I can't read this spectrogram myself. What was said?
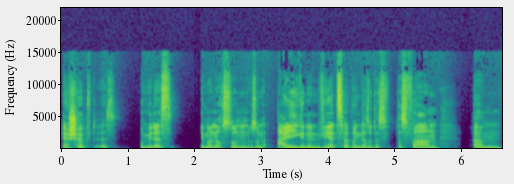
erschöpft ist und mir das immer noch so, ein, so einen eigenen Wert verbringt, also das, das Fahren. Ähm,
